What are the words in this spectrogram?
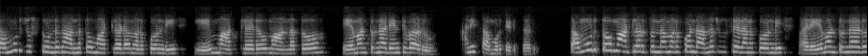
తమ్ముడు చూస్తూ ఉండగా అన్నతో మాట్లాడాం అనుకోండి ఏం మాట్లాడావు మా అన్నతో? ఏమంటున్నాడు ఏంటి వాడు? అని తమ్ముడు తిడతాడు. తమ్ముడితో మాట్లాడుతున్నాం అనుకోండి అన్న చూసాడు అనుకోండి వాడు ఏమంటున్నాడు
